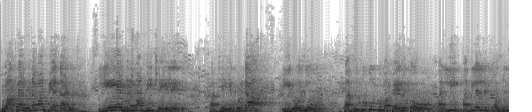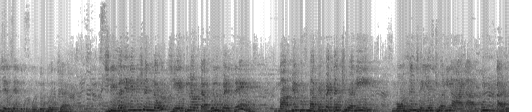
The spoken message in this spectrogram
డ్వాక్రా రుణమాఫీ అన్నాడు. ఏ రుణమాఫీ చేయలేదు. చేయకుండా ఈ ఈరోజు పసుపు కుంకుమ పేరుతో మళ్ళీ మహిళల్ని మోసం చేసేందుకు ముందుకు వచ్చాడు. చివరి నిమిషంలో చేతిలో డబ్బులు పెడితే మభ్య మభ్య పెట్టచ్చు అని మోసం చెయ్యొచ్చు అని ఆయన అనుకుంటున్నాడు.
